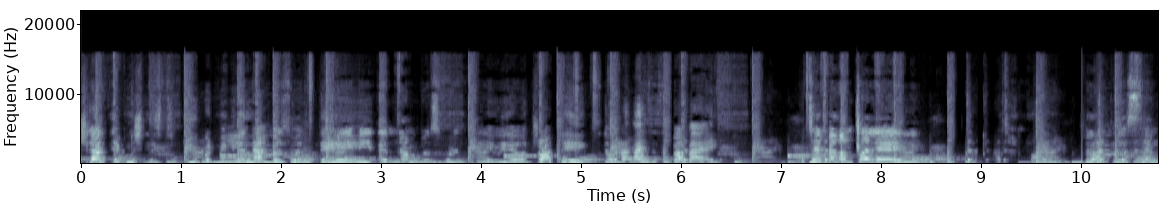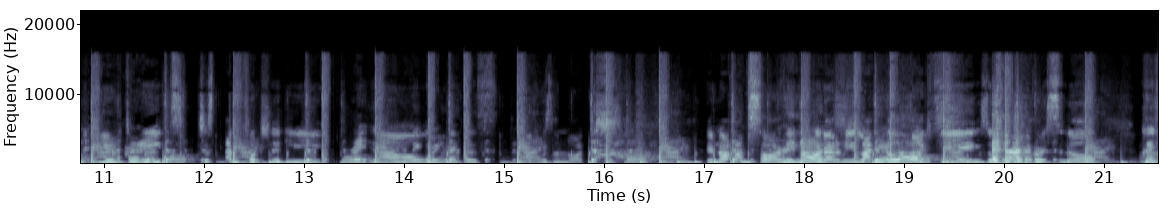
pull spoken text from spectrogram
She does everything she needs to do. But maybe Yeah. the numbers weren't there. Maybe the numbers weren't there. Maybe they were dropping. So they were like, "I just bye bye." I feel like, listen, you're great. Just unfortunately, right now, They're going like this. the numbers are not. They're not. I'm sorry. They're not. You know what I mean? Like They're no hard feelings or nothing personal. Because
